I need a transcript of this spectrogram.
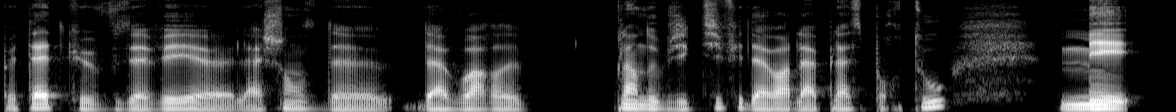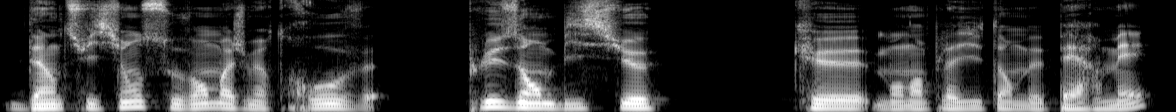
Peut-être que vous avez euh, la chance d'avoir euh, plein d'objectifs et d'avoir de la place pour tout, mais d'intuition, souvent moi je me retrouve plus ambitieux que mon emploi du temps me permet.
